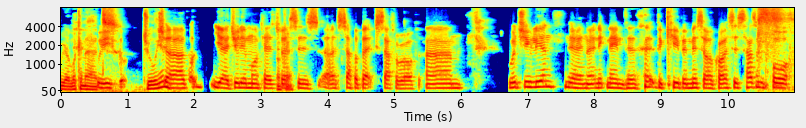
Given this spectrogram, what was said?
we are looking at got- Julian. Uh, yeah, Julian Marquez Okay. versus uh, Saparbek Safarov. Um, with Julian, yeah, no, nicknamed the, the Cuban Missile Crisis, hasn't fought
